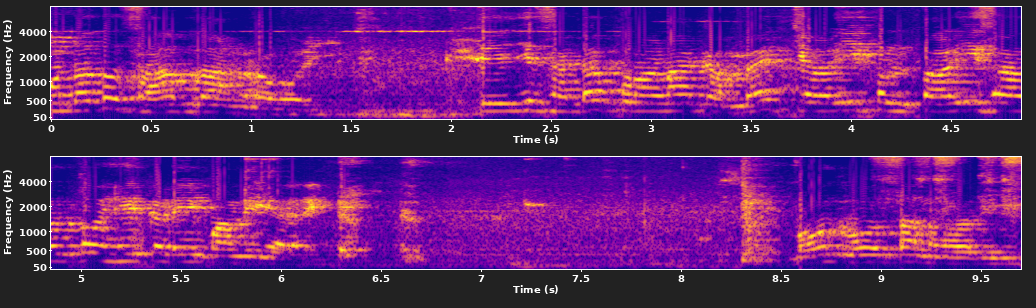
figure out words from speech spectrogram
ਉਹਨਾਂ ਤੋਂ ਸਾਵਧਾਨ ਰਹੋ ਜੀ। ਤੇ ਜੀ ਸਾਡਾ ਪੁਰਾਣਾ ਕੰਮ ਹੈ 40 45 ਸਾਲ ਤੋਂ ਇਹ ਕੜੇ ਪਾਉਂਦੇ ਆ ਰਹੇ। ਬਹੁਤ ਬਹੁਤ ਧੰਨਵਾਦ ਜੀ।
